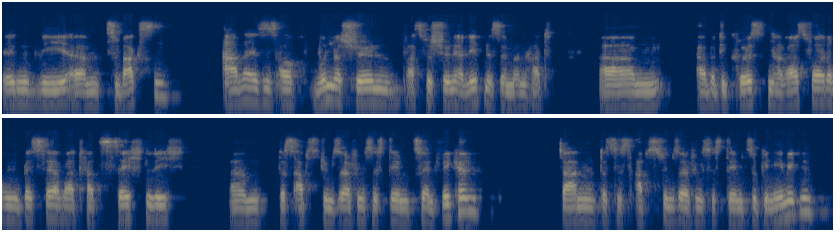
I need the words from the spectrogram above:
irgendwie ähm, zu wachsen. Aber es ist auch wunderschön, was für schöne Erlebnisse man hat. Ähm, aber die größten Herausforderungen bisher war tatsächlich, ähm, das Upstream-Surfing-System zu entwickeln dann das Upstream-Surfing-System zu genehmigen.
